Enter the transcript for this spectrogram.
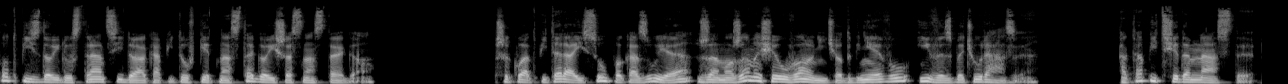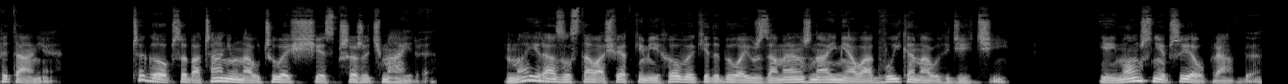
Podpis do ilustracji do akapitów 15 i 16. Przykład Petera i Su pokazuje, że możemy się uwolnić od gniewu i wyzbyć urazy. Akapit 17. Pytanie. Czego o przebaczaniu nauczyłeś się z przeżyć Majry? Majra została świadkiem Jehowy, kiedy była już zamężna i miała dwójkę małych dzieci. Jej mąż nie przyjął prawdy.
